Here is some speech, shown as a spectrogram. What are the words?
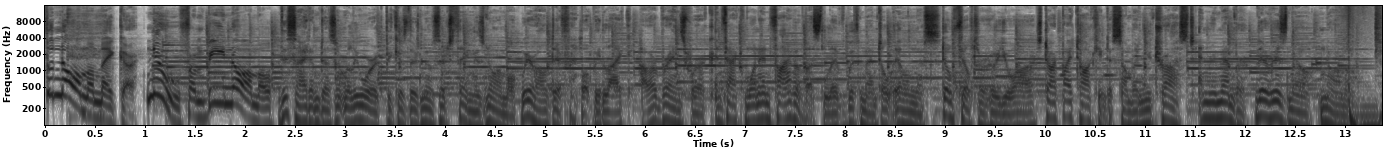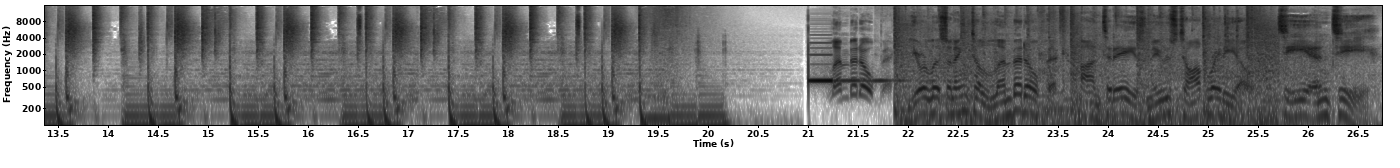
The Normal Maker, new from Be Normal. This item doesn't really work because there's no such thing as normal. We're all different. What we like, how our brains work. In fact, one in five of us live with mental illness. Don't filter who you are. Start by talking to someone you trust. And remember, there is no normal. You're listening to Lembit Öpik on today's News Talk Radio, TNT.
